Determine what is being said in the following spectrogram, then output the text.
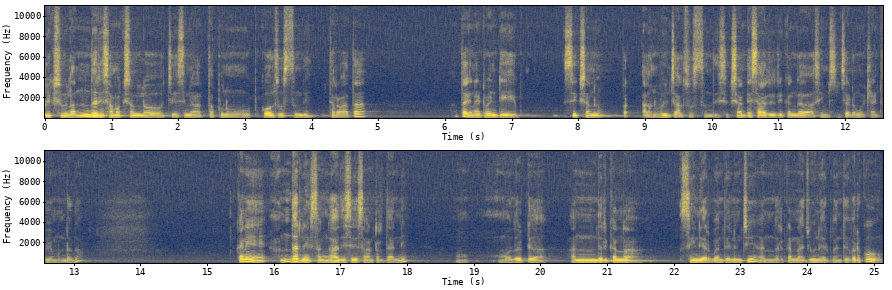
భిక్షువులందరి సమక్షంలో చేసిన తప్పును ఒప్పుకోవాల్సి వస్తుంది తర్వాత తగినటువంటి శిక్షను అనుభవించాల్సి వస్తుంది శిక్ష అంటే శారీరకంగా హింసించడం ఇట్లాంటివి ఏమి ఉండదు. కానీ అందరినీ సంఘాదిశేష అంటారు దాన్ని. మొదట అందరికన్నా సీనియర్ బంతి నుంచి అందరికన్నా జూనియర్ బంతి వరకు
